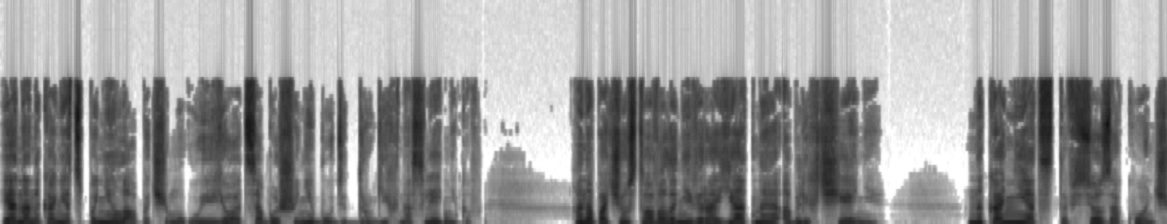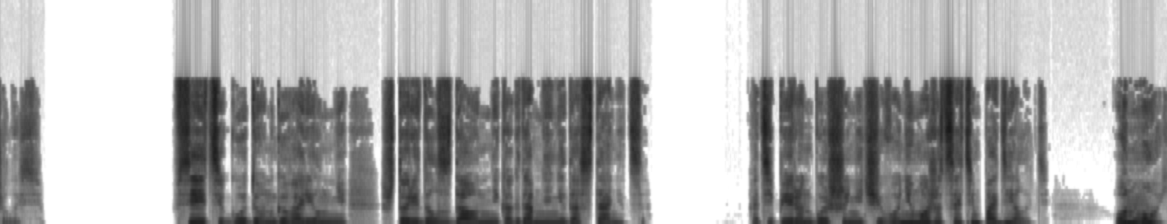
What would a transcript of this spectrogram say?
и она, наконец, поняла, почему у ее отца больше не будет других наследников, она почувствовала невероятное облегчение. Наконец-то все закончилось. Все эти годы он говорил мне, что Риддлсдаун никогда мне не достанется. А теперь он больше ничего не может с этим поделать. Он мой.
